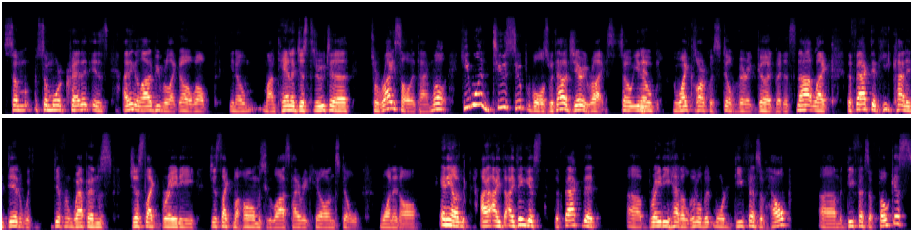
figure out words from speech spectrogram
some some more credit. Is I think a lot of people are like, oh well, you know, Montana just threw to to Rice all the time. Well, he won two Super Bowls without Jerry Rice. So, you know, yeah. Dwight Clark was still very good, but it's not like the fact that he kind of did with different weapons, just like Brady, just like Mahomes, who lost Tyreek Hill and still won it all. Anyhow, I, I, think it's the fact that uh, Brady had a little bit more defensive help, um, defensive focus.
